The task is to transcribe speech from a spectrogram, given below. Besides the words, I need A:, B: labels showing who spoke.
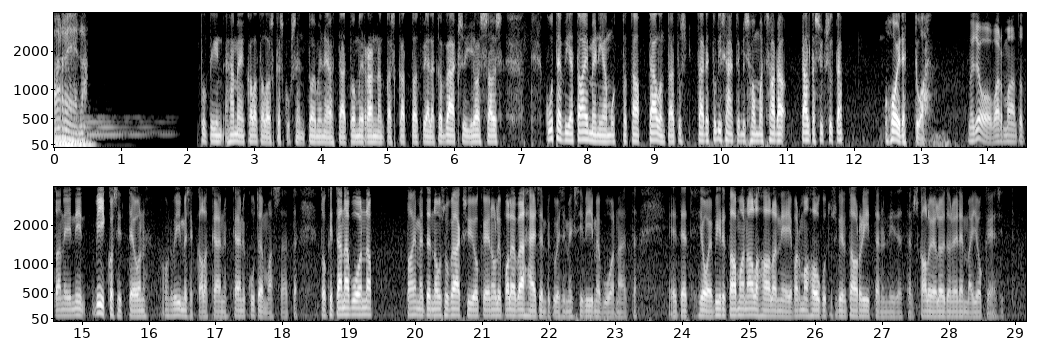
A: Areena.
B: Tultiin Hämeen kalatalouskeskuksen toiminnanjohtaja Tomi Rannan kanssa katsoa, että vieläkö väksy, joissa olisi kutevia taimenia, mutta tota, täällä on taidettu lisääntymishommat saada tältä syksyltä hoidettua.
C: No joo, varmaan tota, niin, niin, viikko sitten on, on viimeiset kalat käynyt, käynyt kutemassa. Että toki tänä vuonna taimenten nousu Väksyjokeen oli paljon vähäisempi kuin esimerkiksi viime vuonna. Että, et, et, joo, virtaama on alhaalla, niin ei varmaan houkutusvirta on riittänyt niitä, että kaloja löytänyt enemmän jokeen sitten.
